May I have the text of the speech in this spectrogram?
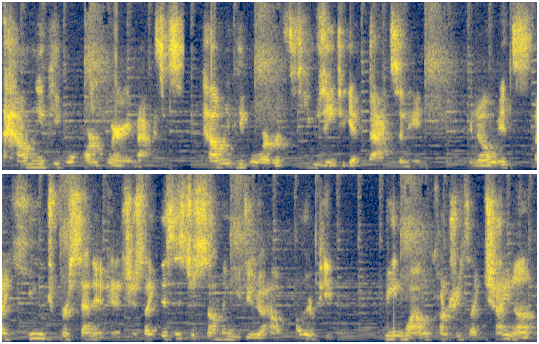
How many people aren't wearing masks? How many people are refusing to get vaccinated? You know, it's a huge percentage. And it's just like, this is just something you do to help other people. Meanwhile, in countries like China,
